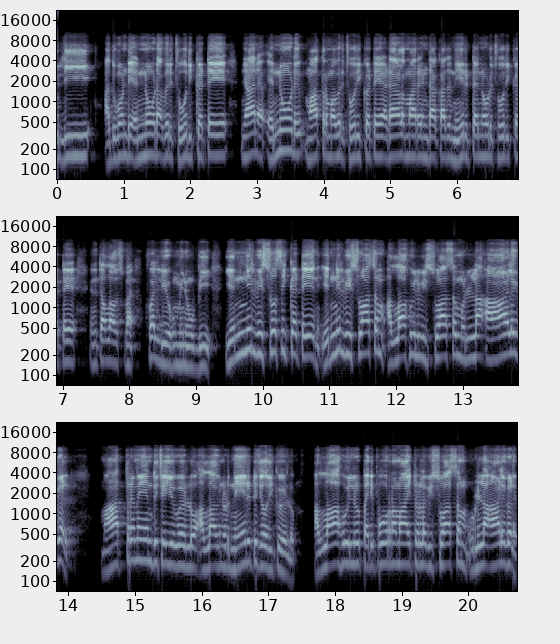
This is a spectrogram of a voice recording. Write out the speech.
ലീ. അതുകൊണ്ട് എന്നോട് അവർ ചോദിക്കട്ടെ. ഞാൻ എന്നോട് മാത്രം അവർ ചോദിക്കട്ടെ. അടയാളന്മാരെ ഉണ്ടാക്കാതെ നേരിട്ട് എന്നോട് ചോദിക്കട്ടെ. എന്നിട്ട് അള്ളാഹു സുബാൻ എന്നിൽ വിശ്വസിക്കട്ടെ. എന്നിൽ വിശ്വാസം അള്ളാഹുവിൽ വിശ്വാസമുള്ള ആളുകൾ മാത്രമേ എന്തു ചെയ്യുകയുള്ളൂ? അള്ളാഹുവിനോട് നേരിട്ട് ചോദിക്കുകയുള്ളൂ. അള്ളാഹുവിൽ പരിപൂർണമായിട്ടുള്ള വിശ്വാസം ഉള്ള ആളുകൾ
